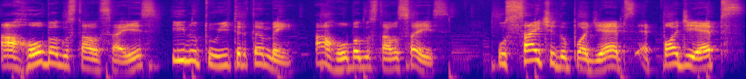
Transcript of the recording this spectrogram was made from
arroba Gustavo Saez, e no Twitter também, arroba Gustavo Saez. O site do PodApps é podapps.tech,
